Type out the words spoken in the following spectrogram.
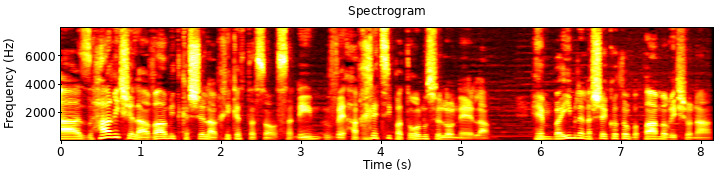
אז הארי של העבר מתקשה להרחיק את הסוהרסנים והחצי פטרונוס שלו נעלם. הם באים לנשק אותו בפעם הראשונה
